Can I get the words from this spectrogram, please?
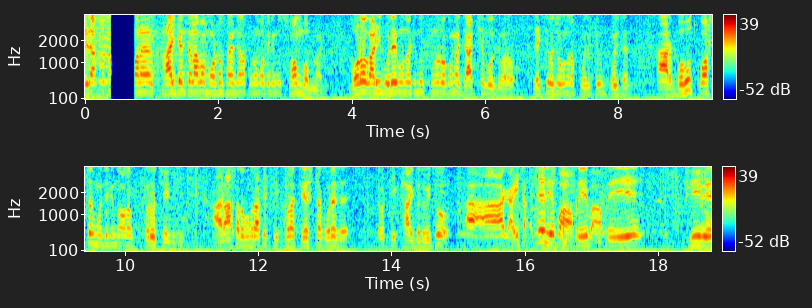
এই রাস্তাটা মানে সাইকেল চালা বা মোটর সাইকেল চালা কোনো মতে কিন্তু সম্ভব নয়। বড় গাড়ি বলেই বন্ধুরা কিন্তু কোনো রকমের যাচ্ছে বলতে পারো। দেখতে পাচ্ছ বন্ধুরা পজিটিভ পজিশন আর বহুত কষ্টের মধ্যে কিন্তু আমরা বেরোচ্ছি এইদিকে। আর রাস্তাটা বন্ধুরা আজকে ঠিক করার চেষ্টা করেছে। তবে ঠিক থাকবে তুমি তো। গাড়িটা রে বাপরে বাপরে। ফিরে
